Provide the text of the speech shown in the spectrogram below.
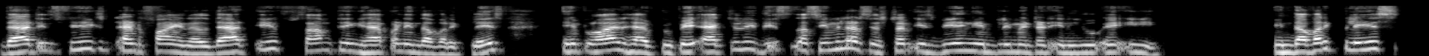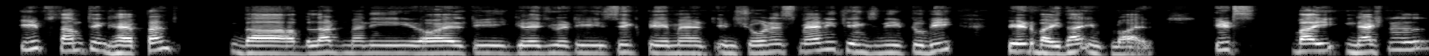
that is fixed and final that if something happened in the workplace, employer have to pay. Actually, this the similar system is being implemented in UAE. In the workplace, if something happened, the blood money, royalty, gratuity, sick payment, insurance, many things need to be paid by the employer. It's by national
